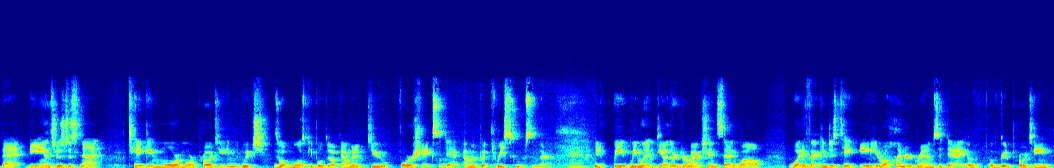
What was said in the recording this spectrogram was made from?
that the answer is just not taking more and more protein, which is what most people do. Okay, I'm going to do four shakes a day. I'm going to put three scoops in there. You know, we we went the other direction and said, well, what if I can just take 80 or 100 grams a day of, of good protein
